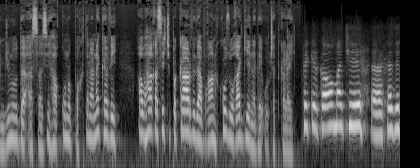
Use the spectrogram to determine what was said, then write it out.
انجونو د اساسي حقوقو پښتنه نه کوي او هغه څه چې په کار د افغان خوځو غږ نه دی اوچت کړی فکر کوم چې خزه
